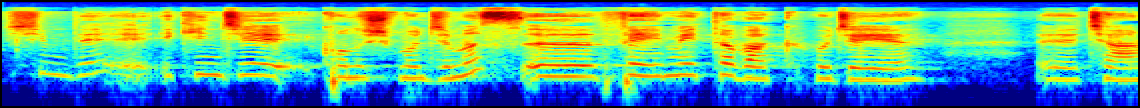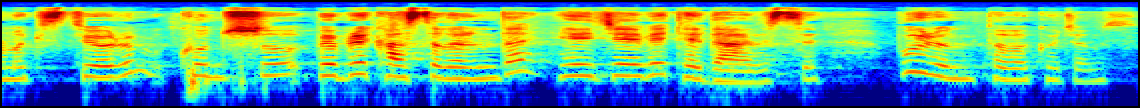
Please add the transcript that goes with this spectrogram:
Şimdi e, ikinci konuşmacımız e, Fehmi Tabak hocayı e, çağırmak istiyorum. Konusu böbrek hastalarında HCV tedavisi. Buyurun Tabak hocamız.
